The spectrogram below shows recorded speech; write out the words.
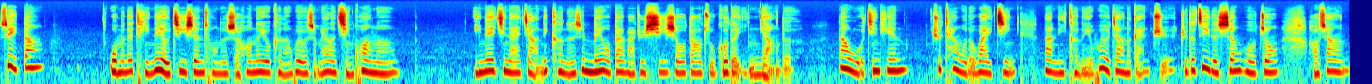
所以当我们的体内有寄生虫的时候，那有可能会有什么样的情况呢？以内镜来讲，你可能是没有办法去吸收到足够的营养的。那我今天去看我的外镜，那你可能也会有这样的感觉，觉得自己的生活中好像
